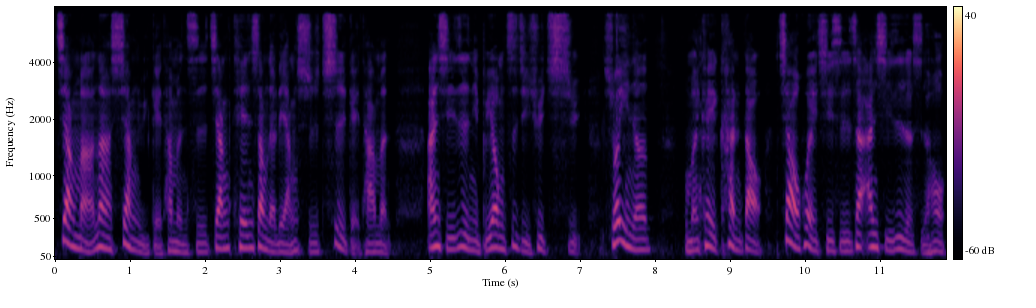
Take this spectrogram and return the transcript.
降马那项羽给他们吃，将天上的粮食赐给他们。安息日你不用自己去取，所以呢，我们可以看到教会其实在安息日的时候，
